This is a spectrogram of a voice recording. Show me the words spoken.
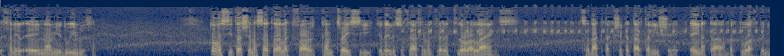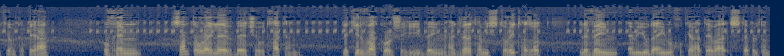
וכנראה אינם ידועים לך. טוב עשית שנסעת לכפר קאם טרייסי כדי לשוחח עם הגברת לורה ליינס. צדקת כשכתבת לי שאין אתה בטוח בניקיון כפיה, ובכן, שמת אולי לב בעת שהותך כאן לקרבה כלשהי בין הגברת המסתורית הזאת לבין מיודענו חוקר הטבע סטפלטון?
